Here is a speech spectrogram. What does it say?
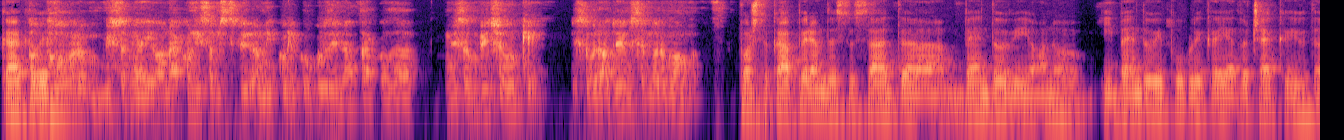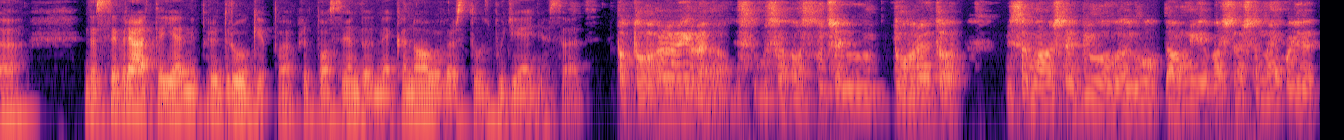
Kakav Pa je? dobro, mislim, ja i onako nisam svirao nekoliko godina, tako da mislim, bit će okej. Mislim, radujem se normalno. Pošto kapiram da su sad a, bendovi, ono, i bendovi publika jedva čekaju da, da se vrate jedni pred druge, pa pretpostavljam da neka nova vrsta uzbuđenja sad. Pa dobro je Jelena, mislim, u svakom slučaju dobro je to. Mislim, ono što je bilo ovaj lockdown nije baš nešto najbolje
